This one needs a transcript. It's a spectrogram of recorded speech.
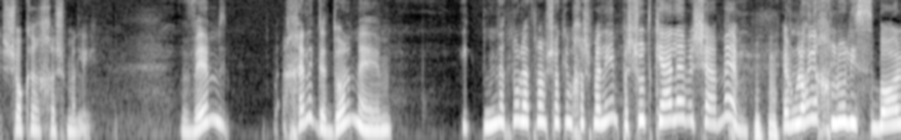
שוקר חשמלי. והם, חלק גדול מהם, נתנו לעצמם שוקים חשמליים, פשוט כי היה להם משעמם. הם לא יכלו לסבול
